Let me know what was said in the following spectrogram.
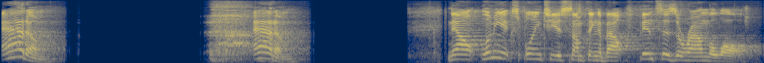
Adam. Adam. Now, let me explain to you something about fences around the law.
